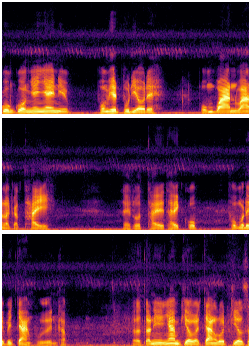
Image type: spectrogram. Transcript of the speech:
กวงกวงๆใหญ่ๆนี่ ผมเฮ็ดผู้เดียวเด้ ผมวานวานแล้วก็ไถใส่รถไถไถกบ ผมไม่ได้ไปจ้างผู้อื่นครับเออตอนนี้ย่ามเกี่ยวกับจ้างรถเกี่ยวส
